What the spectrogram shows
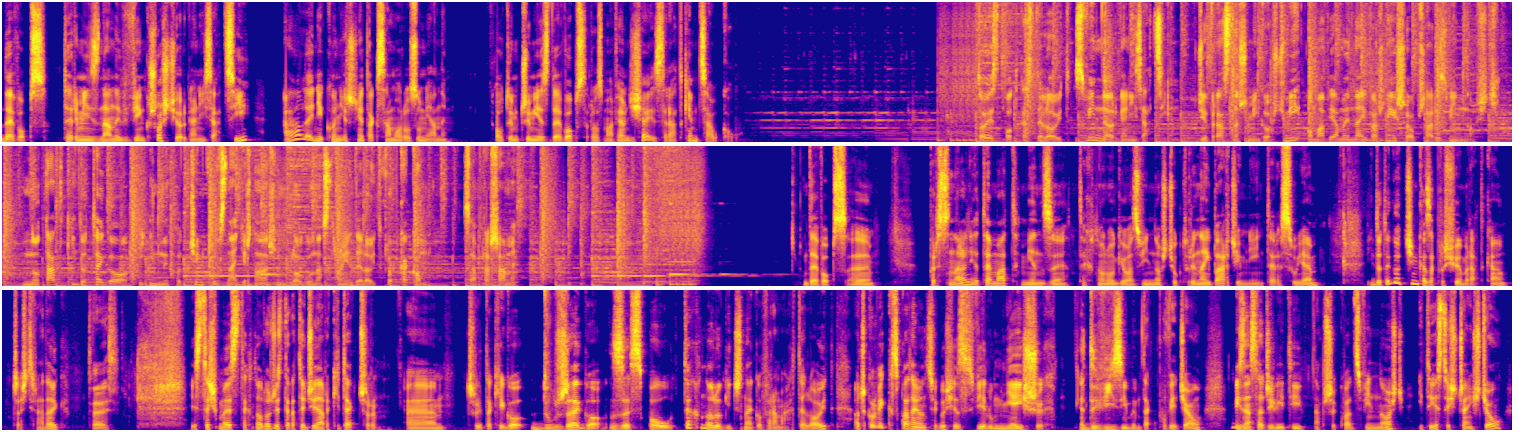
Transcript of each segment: DevOps, termin znany w większości organizacji, ale niekoniecznie tak samo rozumiany. O tym, czym jest DevOps, rozmawiam dzisiaj z Radkiem Całką. To jest podcast Deloitte Zwinne Organizacje, gdzie wraz z naszymi gośćmi omawiamy najważniejsze obszary zwinności. Notatki do tego i innych odcinków znajdziesz na naszym blogu na stronie deloitte.com. Zapraszamy. DevOps. E, personalnie temat między technologią a zwinnością, który najbardziej mnie interesuje. I do tego odcinka zaprosiłem Radka. Cześć Radek. Cześć. Jesteśmy z Technology Strategy and Architecture, e, czyli takiego dużego zespołu technologicznego w ramach Deloitte, aczkolwiek składającego się z wielu mniejszych dywizji, bym tak powiedział. Business Agility, na przykład zwinność, i ty jesteś częścią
